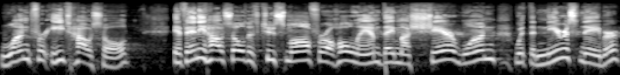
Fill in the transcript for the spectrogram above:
one for each household. If any household is too small for a whole lamb, they must share one with the nearest neighbor,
